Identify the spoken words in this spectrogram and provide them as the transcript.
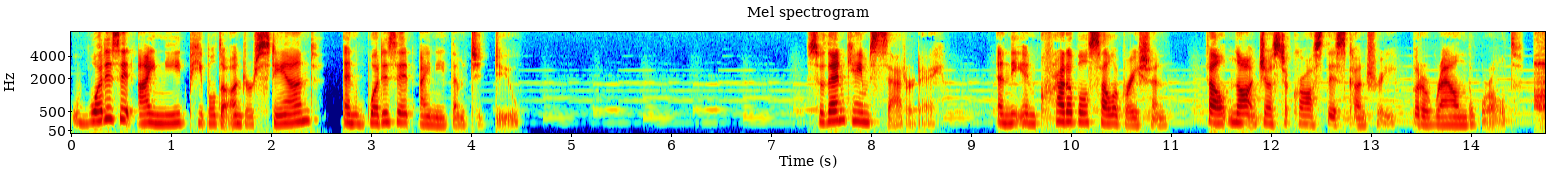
what is it I need people to understand and what is it I need them to do. So then came Saturday and the incredible celebration felt not just across this country, but around the world. I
